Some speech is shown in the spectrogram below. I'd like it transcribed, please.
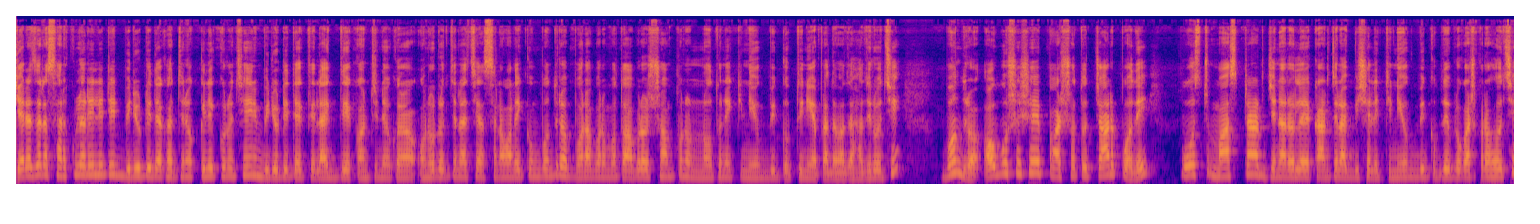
যারা যারা সার্কুলার রিলেটেড ভিডিওটি দেখার জন্য ক্লিক করেছেন, ভিডিওটি দেখতে লাইক দিয়ে কন্টিনিউ করার অনুরোধ জানাচ্ছি। আসসালামু আলাইকুম বন্ধুরা বরাবর মতো আবারও সম্পূর্ণ নতুন একটি নিয়োগ বিজ্ঞপ্তি নিয়ে আপনাদের মাঝে হাজির হচ্ছে। বন্ধুরা, অবশেষে পাঁচশত চার পদে পোস্ট মাস্টার জেনারেলের কার্যালয় বিশাল একটি নিয়োগ বিজ্ঞপ্তি প্রকাশ করা হয়েছে।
